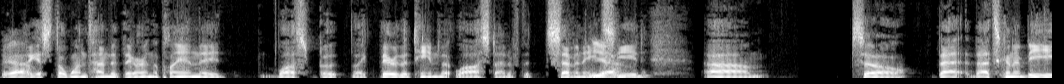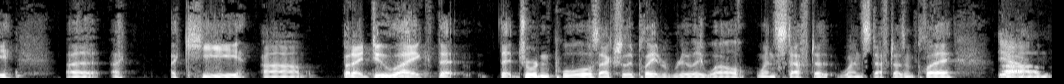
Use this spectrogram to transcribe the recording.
yeah. I guess the one time that they were in the play-in, they lost both. Like they're the team that lost out of the seven eight yeah. seed. Um, so that that's going to be a, a, a key. Um, but I do like that that Jordan Poole's actually played really well when Steph do, when Steph doesn't play. Yeah. Um,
